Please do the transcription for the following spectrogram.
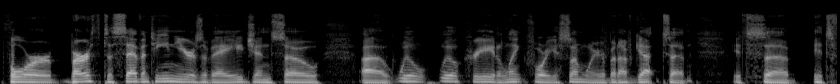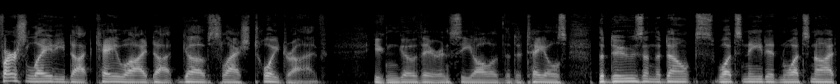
for birth to 17 years of age. And so uh, we'll we'll create a link for you somewhere. But I've got uh, it's uh, it's firstlady.ky.gov slash toy drive. You can go there and see all of the details, the do's and the don'ts, what's needed and what's not.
